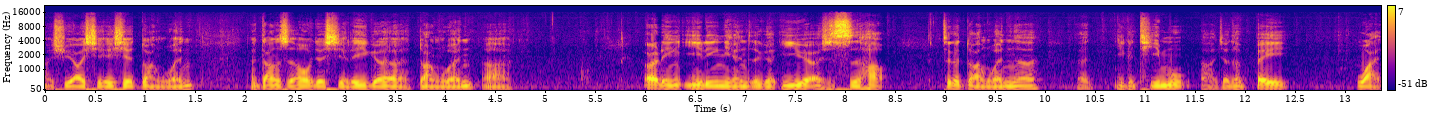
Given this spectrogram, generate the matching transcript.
啊，需要写一些短文。那当时候我就写了一个短文啊。二零一零年这个一月二十四号，这个短文呢，呃，一个题目啊，叫做“杯碗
